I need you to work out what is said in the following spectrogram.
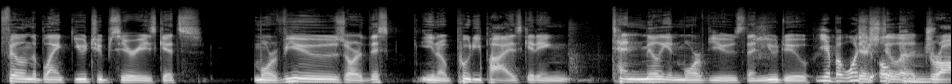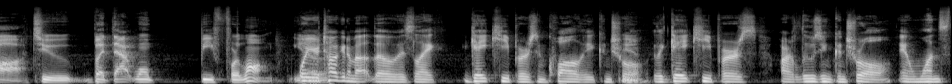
fill in the blank YouTube series gets more views, or this you know PewDiePie is getting. 10 million more views than you do. Yeah, but once there's you still a draw to, but that won't be for long. you what know? you're talking about though is like gatekeepers and quality control Yeah. the gatekeepers are losing control and once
